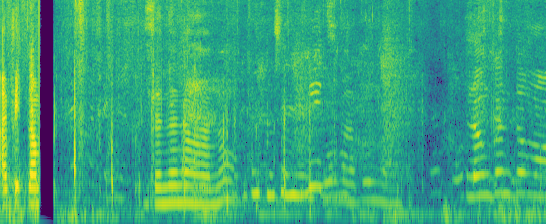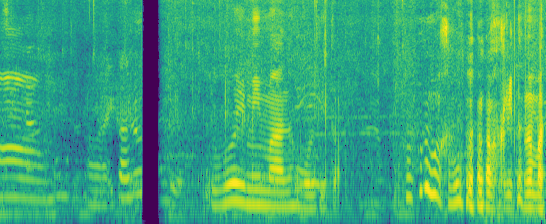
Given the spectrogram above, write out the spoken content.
Apit na. Ganda ng ano. Walang ganda mo. Uy, may manhole dito. Nakakita naman.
